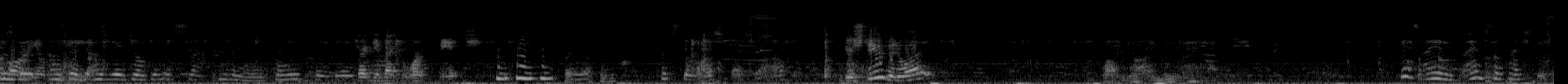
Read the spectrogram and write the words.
was, gonna, I was, gonna, I was gonna joke, get. Try to get back to work, bitch. Wait, one second. I'm still gonna you out. You're stupid, what? Well, we already knew that. Yes, I am. I am sometimes stupid.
